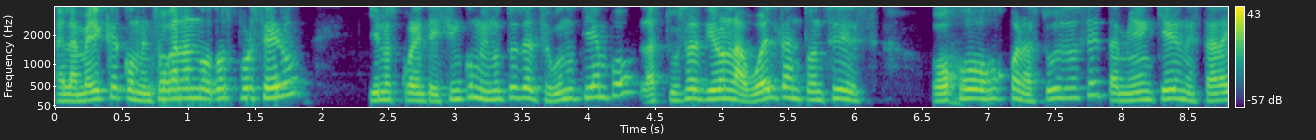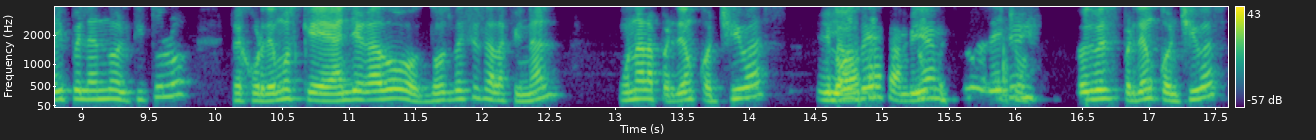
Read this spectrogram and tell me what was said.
El América comenzó ganando 2 por 0 y en los 45 minutos del segundo tiempo las Tuzas dieron la vuelta. Entonces, ojo, ojo con las Tuzas, ¿eh? también quieren estar ahí peleando el título Recordemos que han llegado dos veces a la final. Una la perdieron con Chivas. Y la otra también. de hecho, dos veces perdieron con Chivas.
